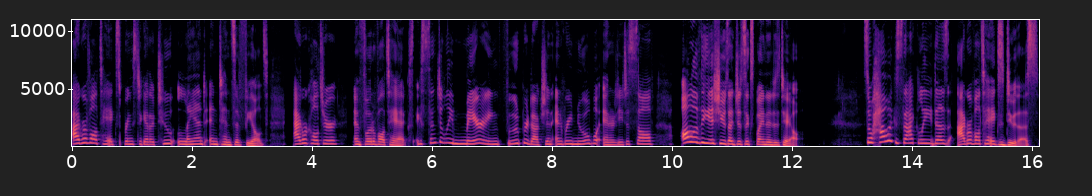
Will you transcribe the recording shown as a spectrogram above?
agrivoltaics brings together two land intensive fields agriculture and photovoltaics, essentially marrying food production and renewable energy to solve all of the issues I just explained in detail. So, how exactly does agrivoltaics do this?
